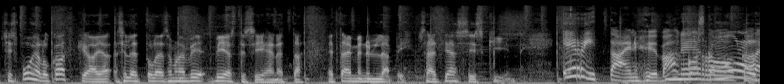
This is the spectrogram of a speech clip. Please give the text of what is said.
siis puhelu katkeaa ja sille tulee semmoinen vi- viesti siihen, että, että ei mennyt läpi. Sä et jää siis kiinni. erittäin hyvä, Nerokas. koska mulle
